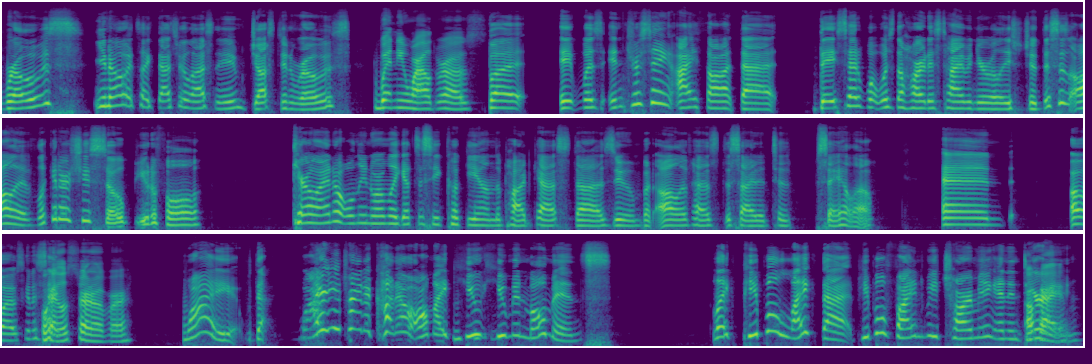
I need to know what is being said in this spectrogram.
Rose, you know, it's like that's your last name, Justin Rose. Whitney Wild Rose. But it was interesting. I thought that they said what was the hardest time in your relationship. This is Olive. Look at her. She's so beautiful. Carolina only normally gets to see Cookie on the podcast uh, Zoom, but Olive has decided to say hello. And oh, I was gonna say Okay, let's start over. why that why are you trying to cut out all my cute human moments like people like that people find me charming and endearing Okay.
